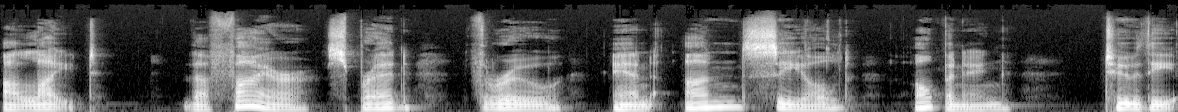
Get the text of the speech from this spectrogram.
alight. The fire spread through an unsealed opening to the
